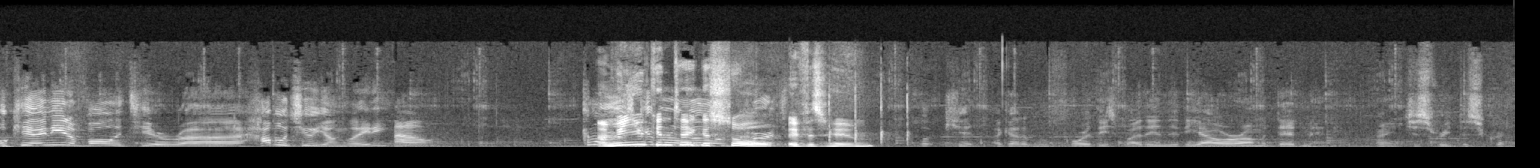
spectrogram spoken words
Okay, I need a volunteer. Uh, how about you, young lady? No. Come i mean you can her a take a little soul if it's him Look, kid, I gotta move four of these by the end of the hour or I'm a dead man. Right? Just read the script.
